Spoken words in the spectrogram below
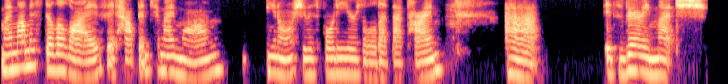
my mom is still alive. It happened to my mom. You know, she was forty years old at that time. Uh, it's very much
